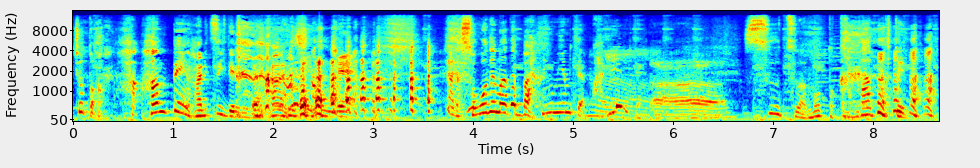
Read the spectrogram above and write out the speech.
ちょっとははんぺん張り付いてるみたいな感じなんで。なんかそこでまた番組を見てあれみたいな。あスーツはもっと硬くてかっ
